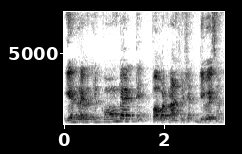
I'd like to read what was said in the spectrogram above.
ഗിയർ ഡ്രൈവ് ഒരു കോമ്പാക്ട് പവർ ട്രാൻസ്മിഷൻ ഡിവൈസ് ആണ്.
